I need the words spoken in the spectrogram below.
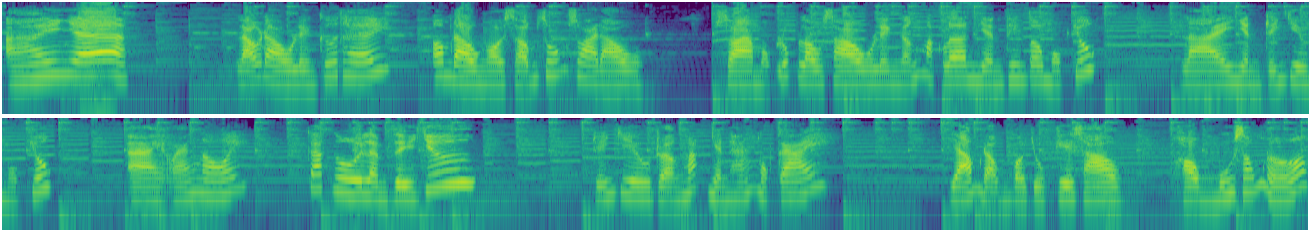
Ai nha! Lão đầu liền cứ thế, ôm đầu ngồi xổm xuống xoa đầu. Xoa một lúc lâu sau liền ngẩng mặt lên nhìn thiên tôn một chút, lại nhìn triển chiêu một chút. Ai oán nói, các người làm gì chứ? Triển chiêu trợn mắt nhìn hắn một cái, Dám động vào chuột kia sao? Không muốn sống nữa,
